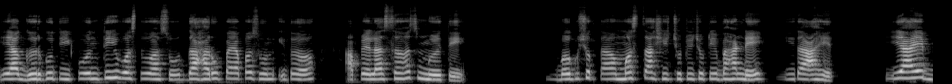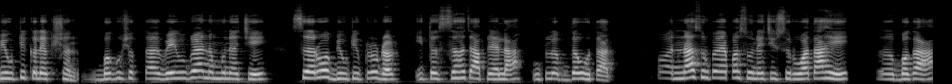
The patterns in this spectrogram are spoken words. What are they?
या घरगुती कोणतीही वस्तू असो दहा रुपयापासून इथं आपल्याला सहज मिळते. बघू शकता मस्त अशी छोटी छोटी भांडे इथं आहेत. या आहे ब्युटी कलेक्शन बघू शकता वेगवेगळ्या नमुन्याचे सर्व ब्युटी प्रोडक्ट इथं सहज आपल्याला उपलब्ध होतात. पन्नास रुपयापासून याची सुरुवात आहे. बघा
